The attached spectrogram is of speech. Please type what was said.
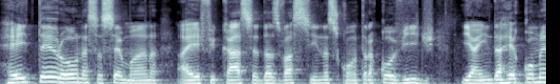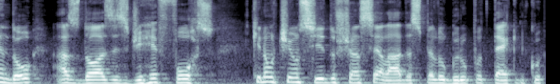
reiterou nessa semana a eficácia das vacinas contra a Covid e ainda recomendou as doses de reforço que não tinham sido chanceladas pelo grupo técnico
